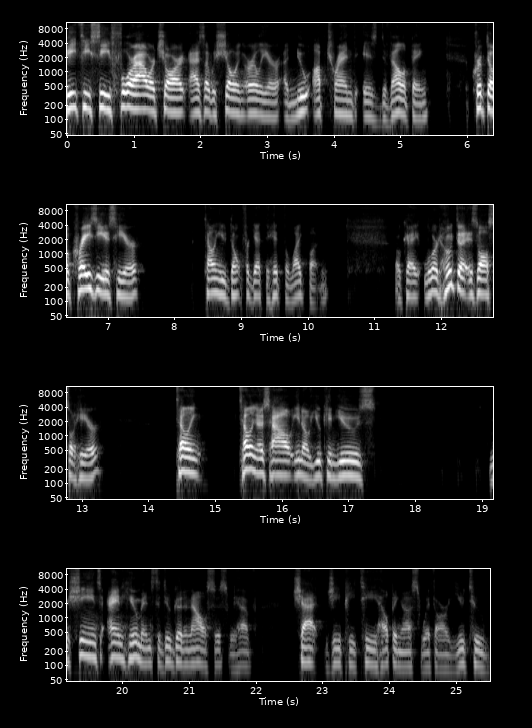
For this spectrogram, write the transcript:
BTC four hour chart, as I was showing earlier, a new uptrend is developing. Crypto Crazy is here telling you don't forget to hit the like button. Okay. Lord Junta is also here telling telling us how, you know, you can use machines and humans to do good analysis. We have Chat GPT helping us with our YouTube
